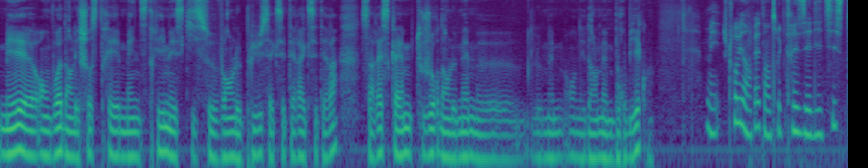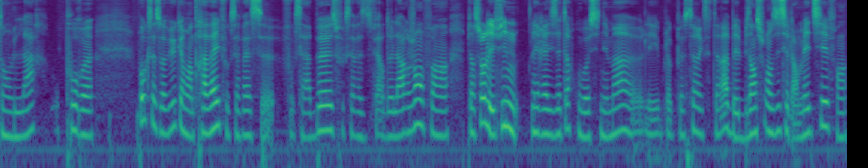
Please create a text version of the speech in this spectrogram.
mais euh, on voit dans les choses très mainstream et ce qui se vend le plus, etc., etc., ça reste quand même toujours dans le même, le même on est dans le même bourbier quoi. Mais je trouve qu'il en fait un truc très élitiste dans l'art. Pour, pour que ça soit vu comme un travail, il faut que ça fasse, euh, faut que ça buzz, faut que ça fasse faire de l'argent. Enfin, bien sûr, les films, les réalisateurs qu'on voit au cinéma, euh, les blockbusters, etc. ben, bien sûr, on se dit c'est leur métier. Enfin,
